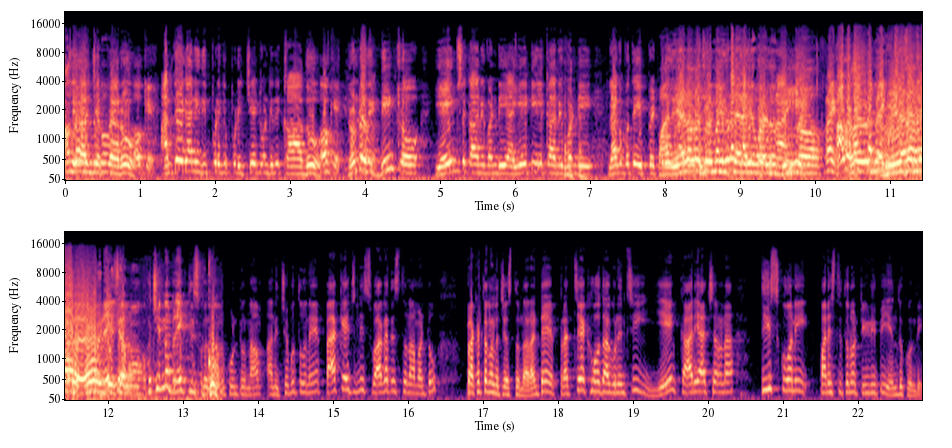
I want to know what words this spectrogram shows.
ఆందోళన చెప్పారు. అంతేగాని ఇది ఇప్పటికిప్పుడు ఇచ్చేటువంటిది కాదు. రెండోది దీంట్లో ఎయిమ్స్ కానివ్వండి ఐఐటీలు కానివ్వండి లేకపోతే ఒక చిన్న బ్రేక్ తీసుకుందాం అనుకుంటున్నాం అని చెబుతూనే ప్యాకేజ్ని స్వాగతిస్తున్నామంటూ ప్రకటనలు చేస్తున్నారు. అంటే ప్రత్యేక హోదా గురించి ఏం కార్యాచరణ తీసుకొని పరిస్థితిలో టీడీపీ ఎందుకుంది?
